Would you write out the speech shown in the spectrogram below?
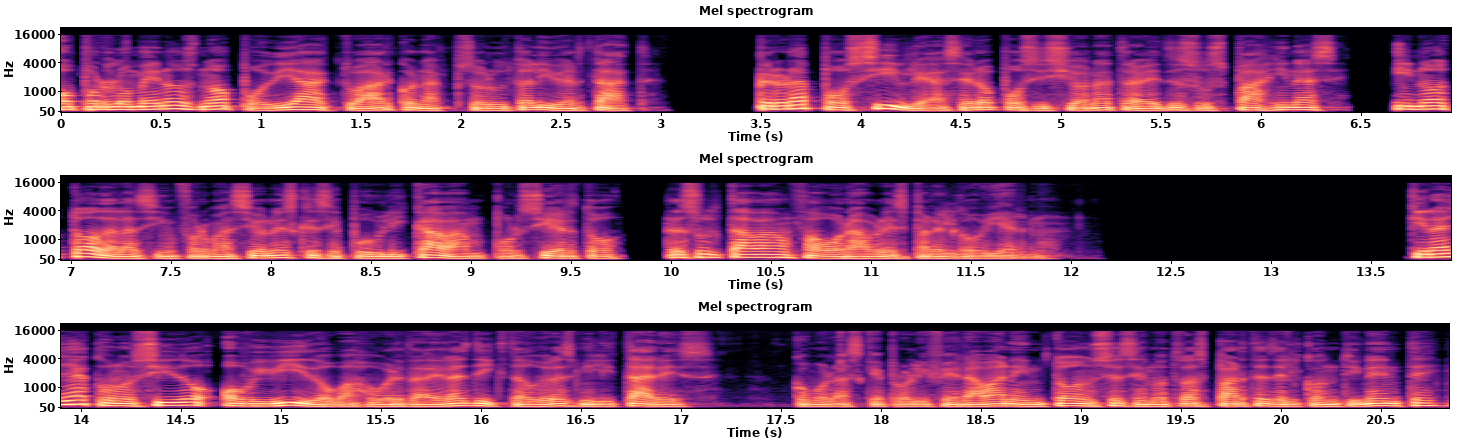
o por lo menos no podía actuar con absoluta libertad, pero era posible hacer oposición a través de sus páginas y no todas las informaciones que se publicaban, por cierto, resultaban favorables para el gobierno. Quien haya conocido o vivido bajo verdaderas dictaduras militares, como las que proliferaban entonces en otras partes del continente,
